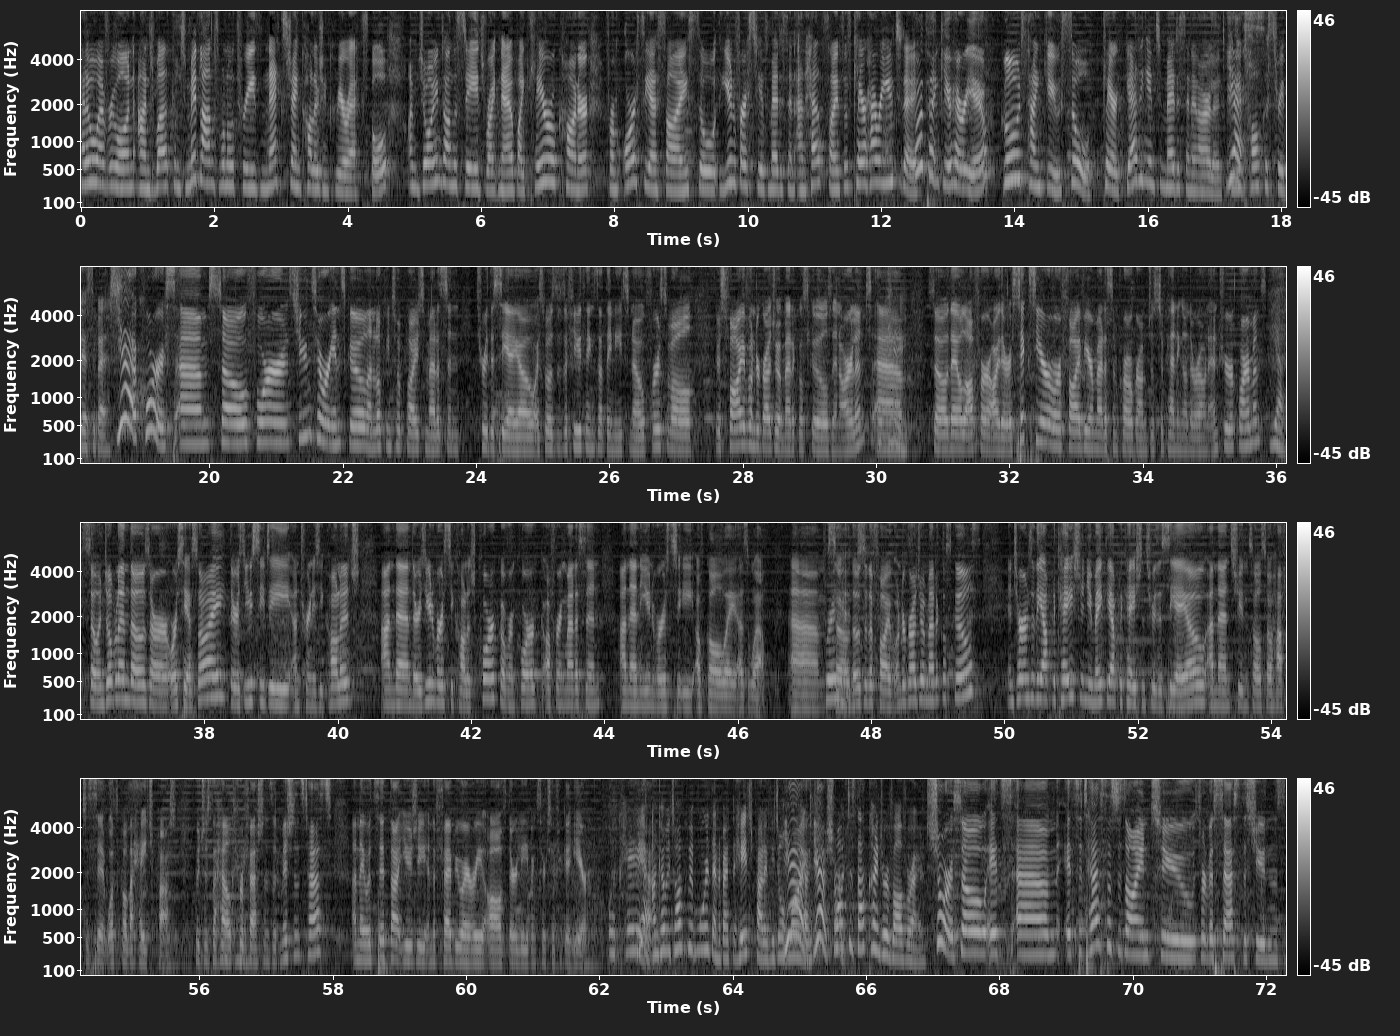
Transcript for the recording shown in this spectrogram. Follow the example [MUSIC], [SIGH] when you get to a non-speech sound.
Hello, everyone, and welcome to Midlands 103's NexGen College and Career Expo. I'm joined on the stage right now by Claire O'Connor from RCSI, so the University of Medicine and Health Sciences. Claire, how are you today? Good, thank you. How are you? Good, thank you. So, Claire, getting into medicine in Ireland, can Yes. you talk us through this a bit? Yeah, of course. Um, so, for students who are in school and looking to apply to medicine through the CAO, I suppose there's a few things that they need to know. First of all, there's five undergraduate medical schools in Ireland. Um, so they'll offer either a six-year or a five-year medicine program, just depending on their own entry requirements. Yes. So in Dublin, those are RCSI, there's UCD and Trinity College, and then there's University College Cork over in Cork offering medicine, and then the University of Galway as well. Um, so those are the five undergraduate medical schools. In terms of the application, you make the application through the CAO, and then students also have to sit what's called the HPAT, which is the Health Okay. Professions Admissions Test, and they would sit that usually in the February of their leaving certificate year. Okay, Yeah. and can we talk a bit more then about the HPAT if you don't Yeah, mind? yeah, sure. What does that kind of revolve around? Sure. So it's um, it's a test that's designed to sort of assess the students'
